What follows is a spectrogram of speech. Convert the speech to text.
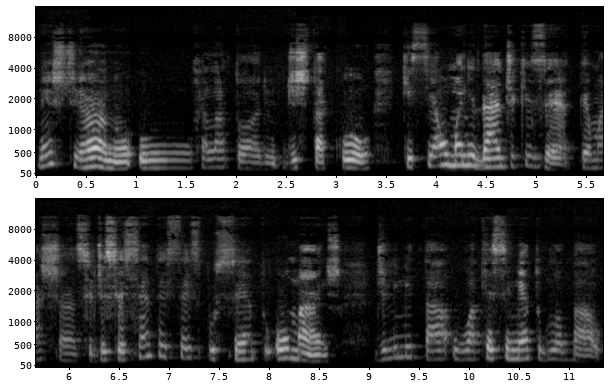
Neste ano, o relatório destacou que, se a humanidade quiser ter uma chance de 66% ou mais de limitar o aquecimento global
